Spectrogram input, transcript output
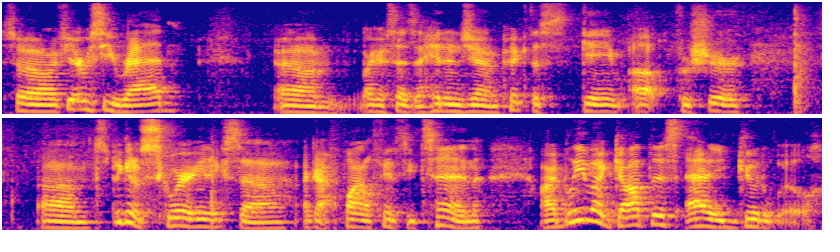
So if you ever see Rad, um, like I said, it's a hidden gem. Pick this game up for sure. Um, speaking of Square Enix, uh, I got Final Fantasy X. I believe I got this at a Goodwill.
